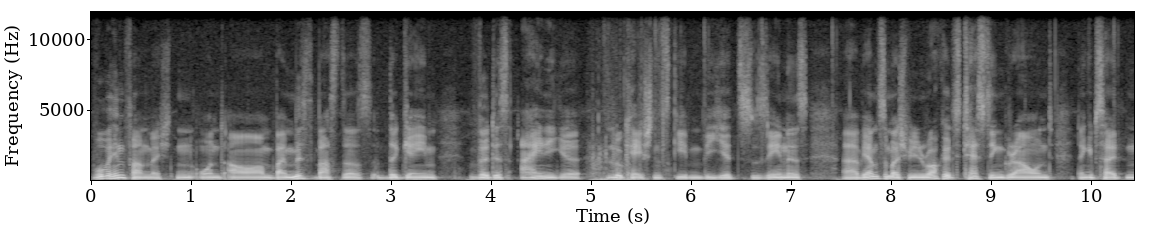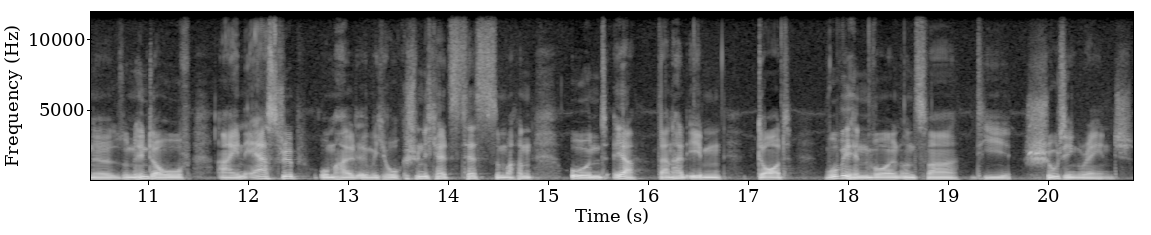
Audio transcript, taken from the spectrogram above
wo wir hinfahren möchten. Und ähm, bei Mythbusters The Game wird es einige Locations geben, wie hier zu sehen ist. Äh, wir haben zum Beispiel den Rocket Testing Ground, dann gibt es halt eine, so einen Hinterhof, ein Airstrip, um halt irgendwelche Hochgeschwindigkeitstests zu machen. Und ja, dann halt eben dort, wo wir hinwollen, und zwar die Shooting Range.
